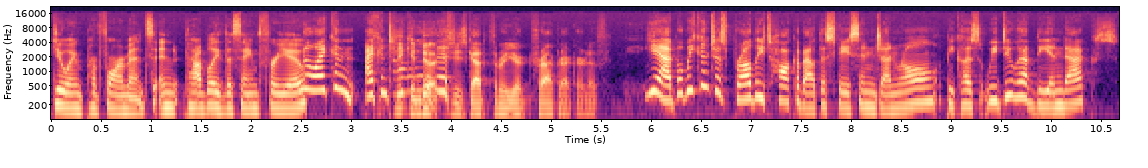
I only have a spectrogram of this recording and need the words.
doing performance, and probably the same for you. No, I can I can talk He can do it little because bit. he's got three-year track record of. Yeah, but we can just broadly talk about the space in general because we do have the index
